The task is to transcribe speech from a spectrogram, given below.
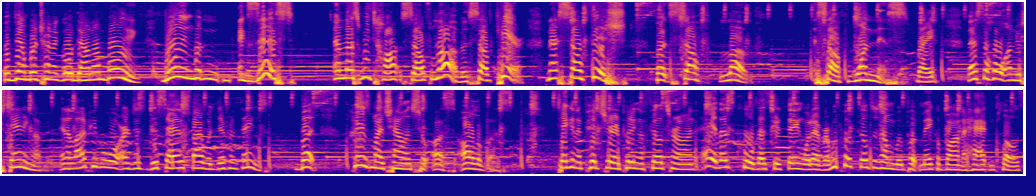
but then we're trying to go down on bullying. Bullying wouldn't exist unless we taught self love and self care, not selfish, but self love self oneness, right? That's the whole understanding of it. And a lot of people are just dissatisfied with different things. But here's my challenge to us, all of us. Taking a picture and putting a filter on, hey, that's cool, that's your thing, whatever. We put filters on, we put makeup on, a hat and clothes.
